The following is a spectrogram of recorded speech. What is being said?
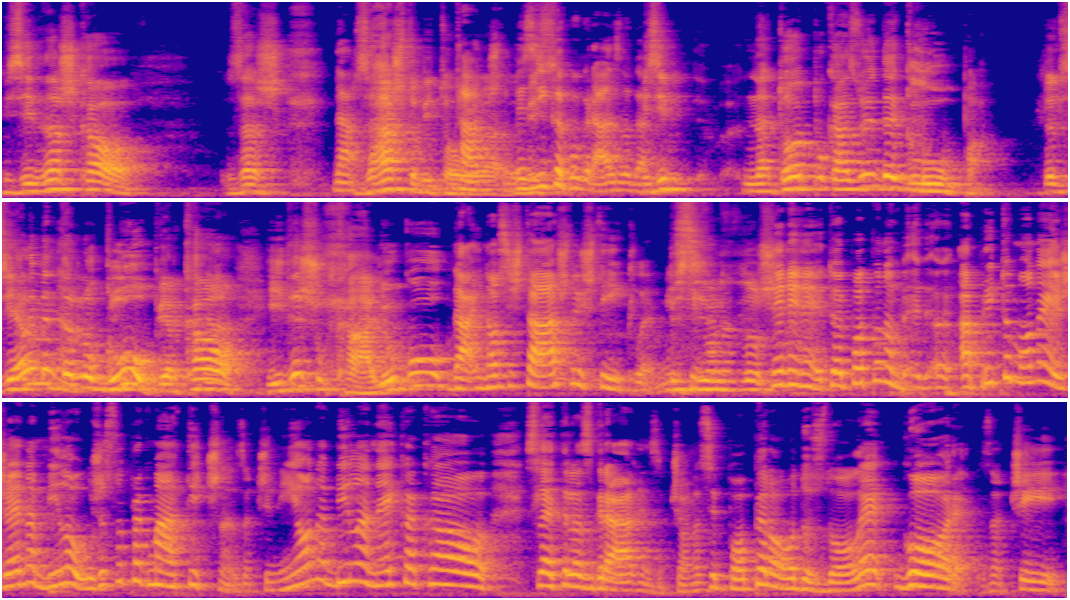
Mislim, znaš, kao, znaš, Da, zašto bi to uradio? tačno, bez Mislim, ikakvog razloga. Mislim, na to pokazuje da je glupa. Da si elementarno glup, jer kao, Da. ideš u kaljugu, Da, i nosiš tašnu i štikle. Mislim, Mislim, ono, ne, ne, ne, to je potpuno, a pritom ona je žena bila užasno pragmatična, znači nije ona bila neka kao sletela s grane, znači ona se popela od ozdole gore, znači...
